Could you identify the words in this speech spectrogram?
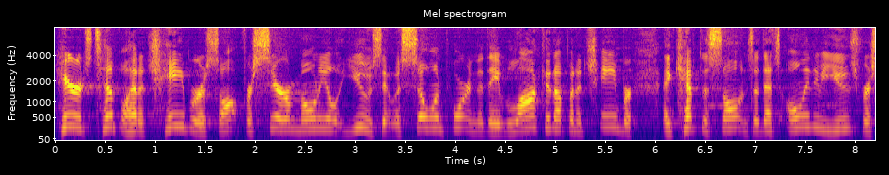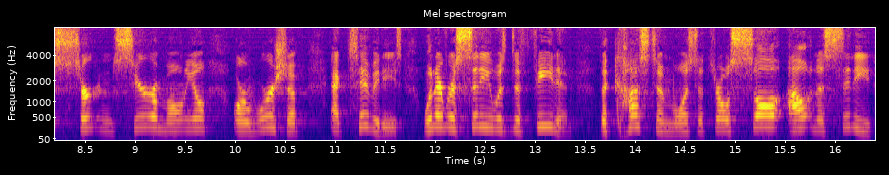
Herod's temple had a chamber of salt for ceremonial use. It was so important that they locked it up in a chamber and kept the salt and said that's only to be used for certain ceremonial or worship activities. Whenever a city was defeated, the custom was to throw salt out in a city,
